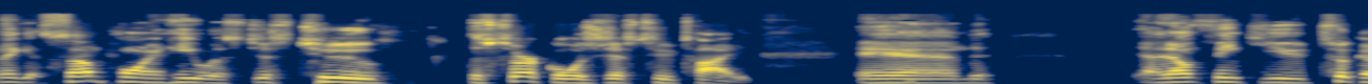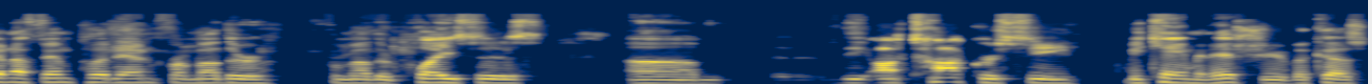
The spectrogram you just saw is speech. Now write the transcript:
I think at some point he was just too the circle was just too tight, and I don't think you took enough input in from other from other places. Um, the autocracy became an issue because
